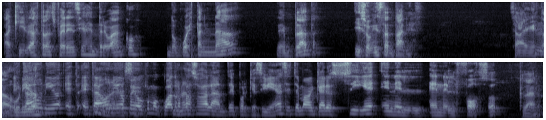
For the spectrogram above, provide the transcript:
Aquí las transferencias entre bancos no cuestan nada en plata y son instantáneas. O sea, en Estados Unidos, Estados Unidos, est- Estados ¿Cómo debe Unidos pegó como cuatro Una- pasos adelante porque si bien el sistema bancario sigue en el, en el foso, claro.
